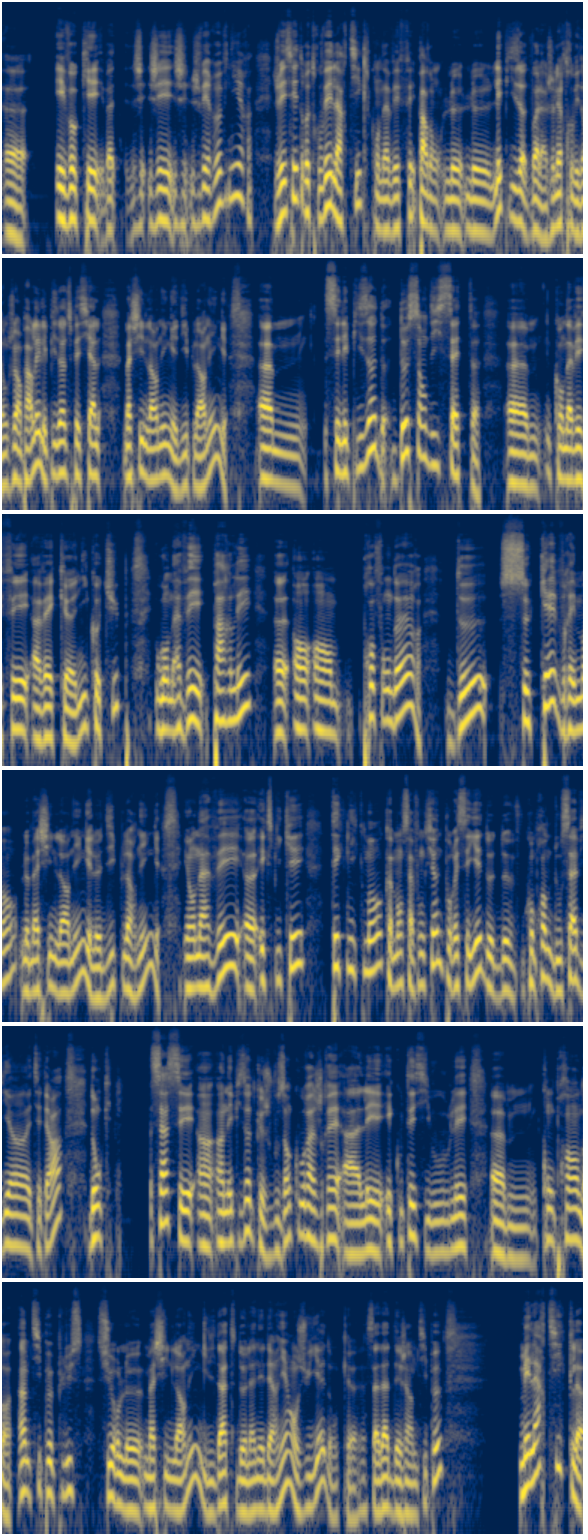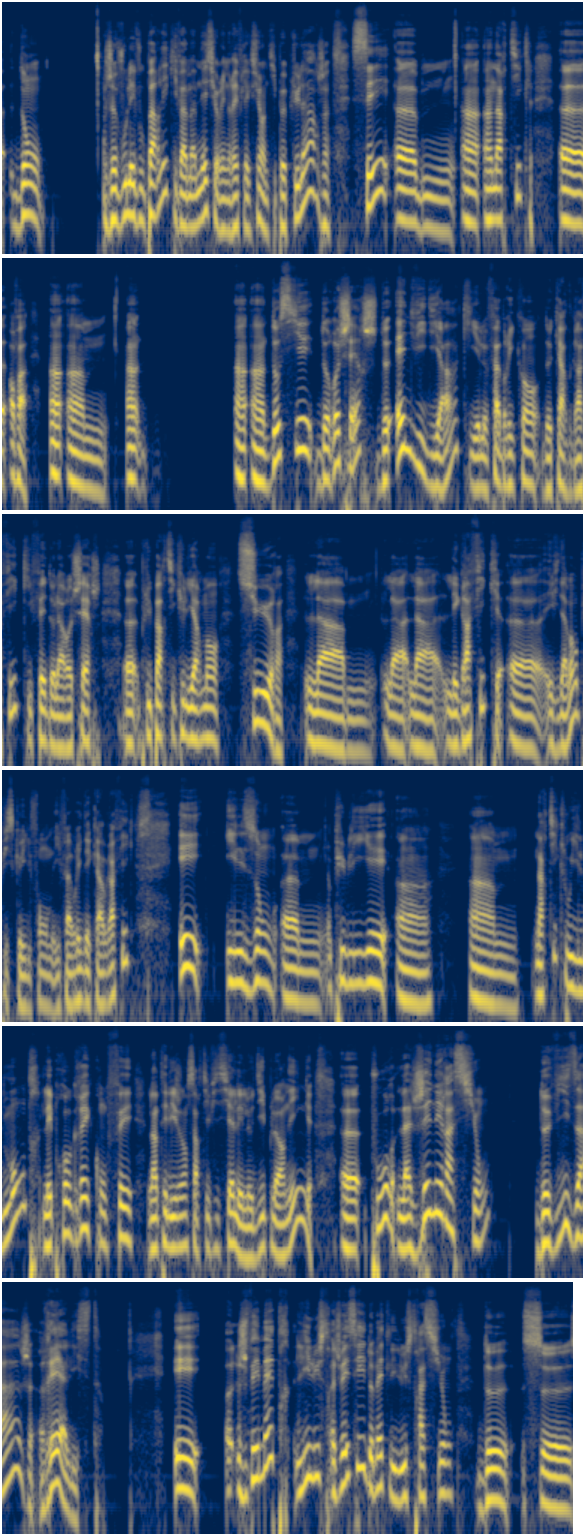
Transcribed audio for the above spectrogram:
évoqué. Bah, je vais revenir. Je vais essayer de retrouver l'article qu'on avait fait. Pardon, l'épisode. Le, voilà, je l'ai retrouvé. Donc je vais en parler. L'épisode spécial machine learning et deep learning. Euh, c'est l'épisode 217 euh, qu'on avait fait avec euh, Nico Tup, où on avait parlé en, en profondeur de ce qu'est vraiment le machine learning et le deep learning. Et on avait euh, expliqué techniquement comment ça fonctionne pour essayer de, comprendre d'où ça vient, etc. Donc, ça, c'est un, épisode que je vous encouragerais à aller écouter si vous voulez euh, comprendre un petit peu plus sur le machine learning. Il date de l'année dernière, en juillet, donc euh, ça date déjà un petit peu. Mais l'article dont je voulais vous parler, qui va m'amener sur une réflexion un petit peu plus large, c'est euh, un, article, euh, enfin, un, dossier de recherche de Nvidia, qui est le fabricant de cartes graphiques, qui fait de la recherche euh, plus particulièrement sur les graphiques, évidemment, puisqu'ils ils fabriquent des cartes graphiques, et ils ont publié un article où il montre les progrès qu'ont fait l'intelligence artificielle et le deep learning euh, pour la génération de visages réalistes. Et euh, je vais mettre je vais essayer de mettre l'illustration de ce,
